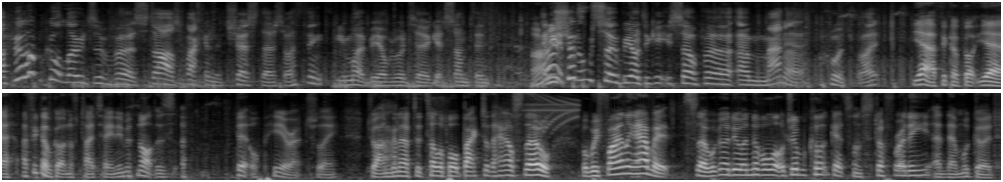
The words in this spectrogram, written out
I feel like we've got loads of uh, stars back in the chest there, so I think you might be able to get something. All and you should also be able to get yourself a, a mana hood, right? Yeah, I think I've got. Yeah, I think I've got enough titanium. If not, there's a bit up here actually. I'm gonna have to teleport back to the house though. But we finally have it, so we're gonna do another little jump cut, get some stuff ready, and then we're good.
